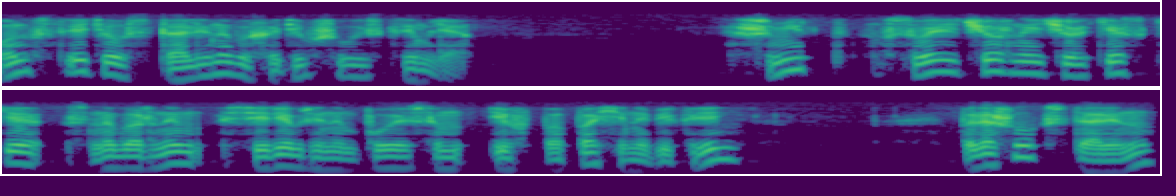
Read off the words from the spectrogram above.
он встретил Сталина, выходившего из Кремля. Шмидт в своей черной черкеске с наборным серебряным поясом и в папахе на бекрень подошел к Сталину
